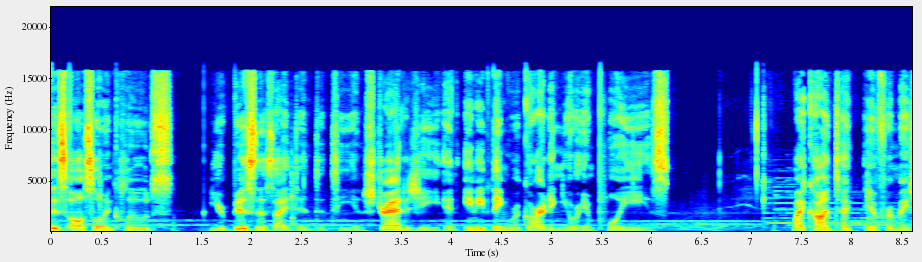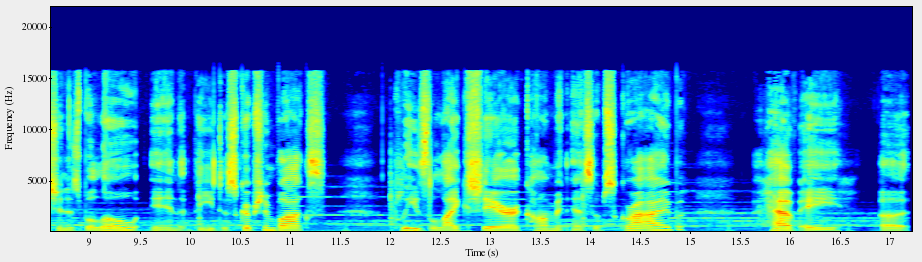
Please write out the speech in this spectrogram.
This also includes your business identity and strategy and anything regarding your employees. My contact information is below in the description box. Please like, share, comment, and subscribe. Have a, a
